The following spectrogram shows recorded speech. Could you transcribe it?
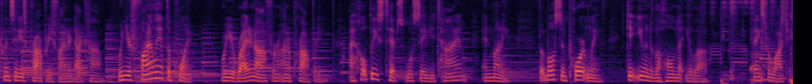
TwinCitiesPropertyFinder.com. When you're finally at the point where you write an offer on a property, I hope these tips will save you time and money, but most importantly, get you into the home that you love. Thanks for watching.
